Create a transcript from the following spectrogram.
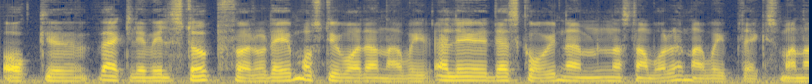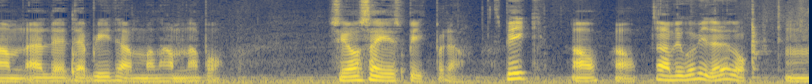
och eh, verkligen vill stå upp för. Och det måste ju vara denna Eller det ska ju nä- nästan vara denna Whiplex man hamnar, eller det blir den man hamnar på. Så jag säger spik på den. Spik. Ja, ja. Ja, vi går vidare då. Mm.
